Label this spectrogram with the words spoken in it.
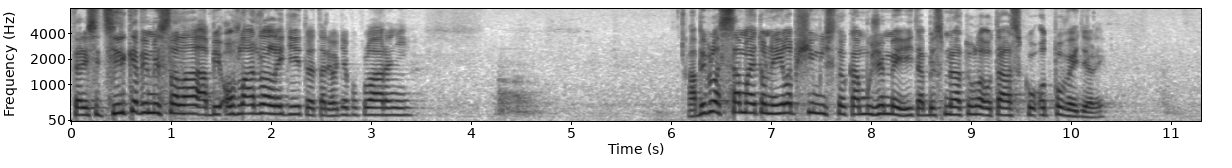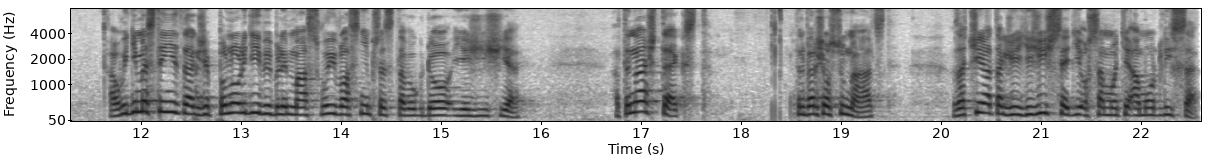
který si církev vymyslela, aby ovládla lidi, to je tady hodně populární. A Bible sama je to nejlepší místo, kam můžeme jít, aby jsme na tuhle otázku odpověděli. A uvidíme stejně tak, že plno lidí v Bibli má svoji vlastní představu, kdo Ježíš je. A ten náš text, ten verš 18, začíná tak, že Ježíš sedí o samotě a modlí se.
